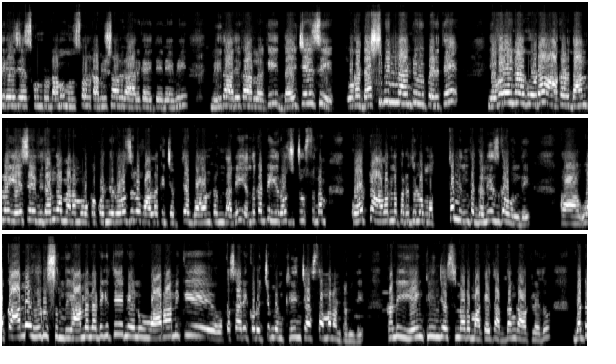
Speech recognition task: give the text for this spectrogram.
తెలియజేసుకుంటున్నాము మున్సిపల్ కమిషనర్ గారికి అయితేనేమి మిగతా అధికారులకి. దయచేసి ఒక డస్ట్బిన్ లాంటివి పెడితే ఎవరైనా కూడా అక్కడ దాంట్లో వేసే విధంగా మనం ఒక కొన్ని రోజులు వాళ్ళకి చెప్తే బాగుంటుందని ఎందుకంటే ఈ రోజు చూస్తున్నాం కోర్టు ఆవరణ పరిధిలో మొత్తం ఇంత గలీజ్గా ఉంది. ఆ ఒక ఆమె ఊడుస్తుంది. ఆమెను అడిగితే నేను వారానికి ఒకసారి ఇక్కడ వచ్చి మేము క్లీన్ చేస్తామని అంటుంది. కానీ ఏం క్లీన్ చేస్తున్నారో మాకైతే అర్థం కావట్లేదు. బట్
